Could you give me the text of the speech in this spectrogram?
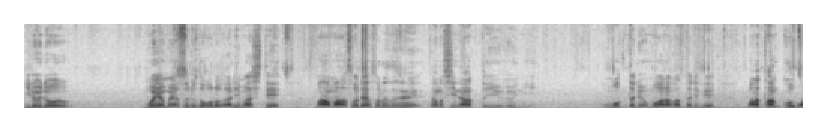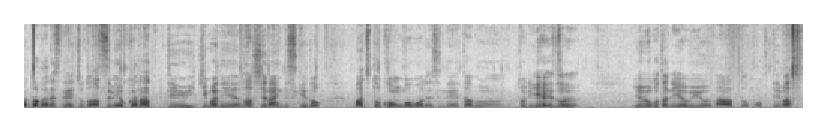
いろいろもやもやするところがありましてまあまあそれはそれで楽しいなというふうに思ったり思わなかったりでまだ単行本とかですねちょっと集めようかなっていう域までには達してないんですけどまあちょっと今後もですね多分とりあえず読むことに読むようなと思っています。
